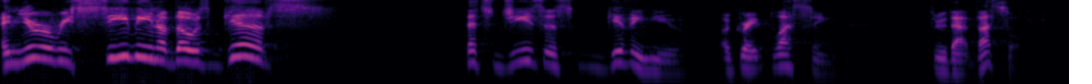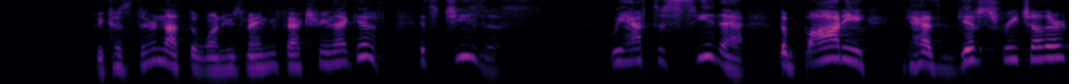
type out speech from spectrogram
and you're receiving of those gifts, that's Jesus giving you a great blessing through that vessel. Because they're not the one who's manufacturing that gift, it's Jesus. We have to see that. The body has gifts for each other,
